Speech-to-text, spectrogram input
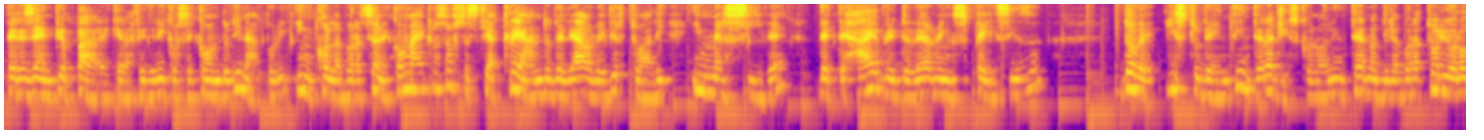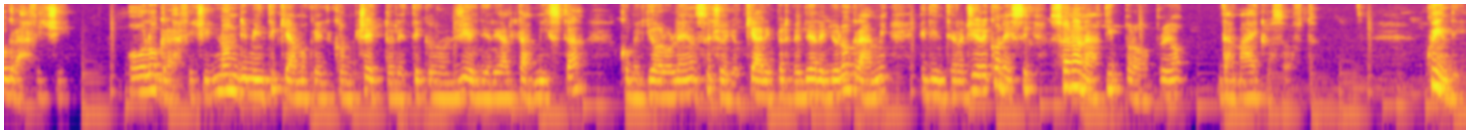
Per esempio, pare che la Federico II di Napoli, in collaborazione con Microsoft, stia creando delle aule virtuali immersive, dette Hybrid Learning Spaces, dove gli studenti interagiscono all'interno di laboratori olografici. Olografici, non dimentichiamo che il concetto e le tecnologie di realtà mista come gli HoloLens, cioè gli occhiali per vedere gli ologrammi ed interagire con essi, sono nati proprio da Microsoft. Quindi,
